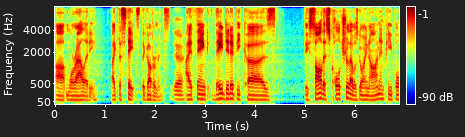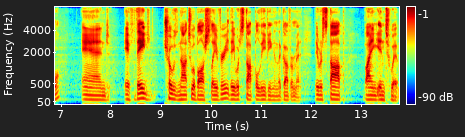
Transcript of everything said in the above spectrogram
uh, morality, like the states, the governments. Yeah. I think they did it because they saw this culture that was going on in people, and if they chose not to abolish slavery, they would stop believing in the government. They would stop buying into it.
